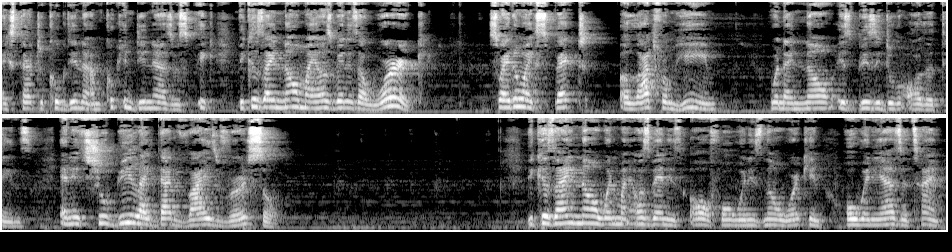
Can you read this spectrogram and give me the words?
I start to cook dinner. I'm cooking dinner as we speak because I know my husband is at work. So I don't expect a lot from him when I know he's busy doing other things. And it should be like that vice versa. Because I know when my husband is off or when he's not working or when he has the time,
